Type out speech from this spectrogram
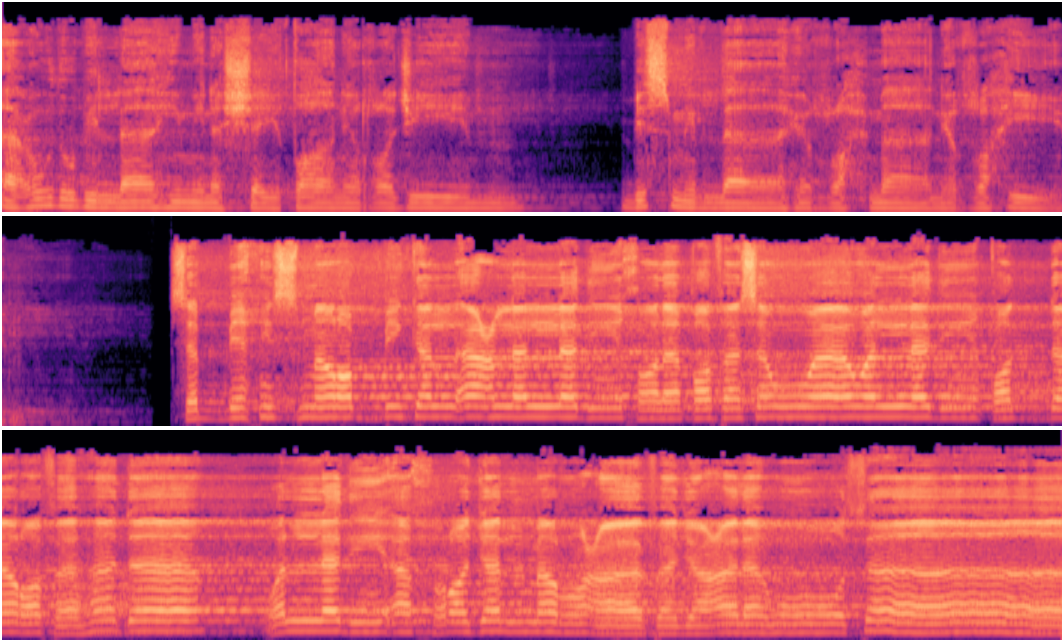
أعوذ بالله من الشيطان الرجيم. بسم الله الرحمن الرحيم. سبح اسم ربك الأعلى الذي خلق فسوى والذي قدر فهدى والذي أخرج المرعى فجعله غثاء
